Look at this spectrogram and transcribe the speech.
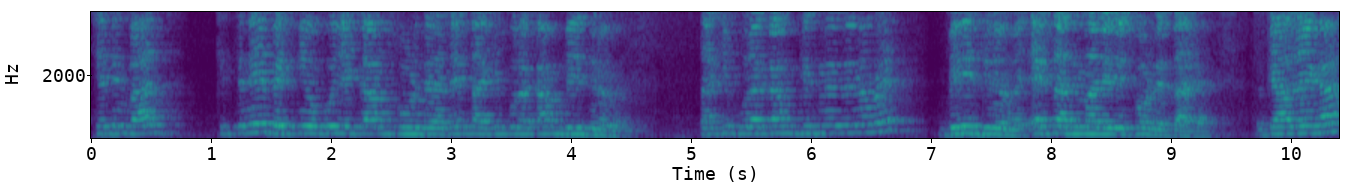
छह दिन बाद कितने व्यक्तियों को ये काम छोड़ देना चाहिए ताकि पूरा काम बीस दिनों में? ताकि पूरा काम कितने दिनों में? बीस दिनों में। एक्स आदमी मान लीजिए छोड़ देता है। तो क्या हो जाएगा?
